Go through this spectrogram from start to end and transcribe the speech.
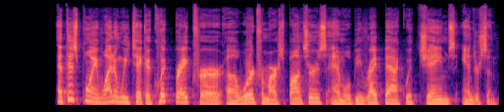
At this point, why don't we take a quick break for a word from our sponsors, and we'll be right back with James Anderson.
